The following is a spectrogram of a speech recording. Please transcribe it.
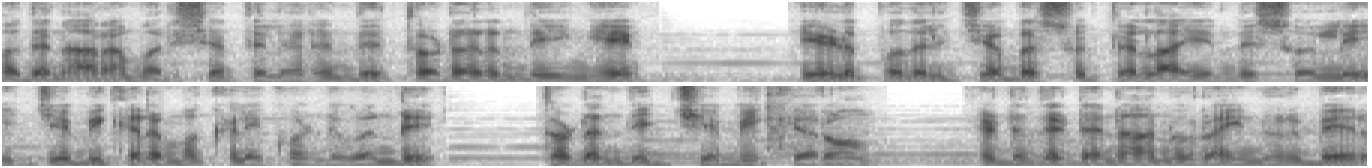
பதினாறாம் வருஷத்திலிருந்து தொடர்ந்து இங்கே எழுப்புதல் ஜெப சுற்றுலா என்று சொல்லி ஜெபிக்கிற மக்களை கொண்டு வந்து தொடர்ந்து ஜெபிக்கிறோம். கிட்டத்தட்ட நானூறு ஐநூறு பேர்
